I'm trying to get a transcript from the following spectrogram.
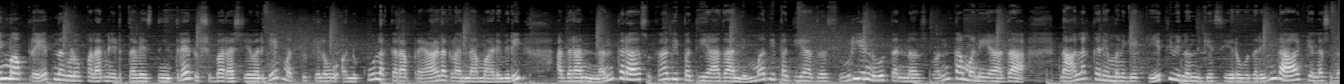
ನಿಮ್ಮ ಪ್ರಯತ್ನಗಳು ಫಲ ನೀಡುತ್ತವೆ ಸ್ನೇಹಿತರೆ. ಋಷಭ ರಾಶಿಯವರಿಗೆ ಮತ್ತು ಕೆಲವು ಅನುಕೂಲಕರ ಪ್ರಯಾಣಗಳನ್ನು ಮಾಡುವಿರಿ. ಅದರ ನಂತರ ಸುಖಾಧಿಪತಿಯಾದ ನಿಮ್ಮಧಿಪತಿಯಾದ ಸೂರ್ಯನು ತನ್ನ ಸ್ವಂತ ಮನೆಯಾದ ನಾಲ್ಕನೇ ಮನೆಗೆ ಕೇತುವಿನೊಂದಿಗೆ ಸೇರುವುದರಿಂದ ಕೆಲಸದ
